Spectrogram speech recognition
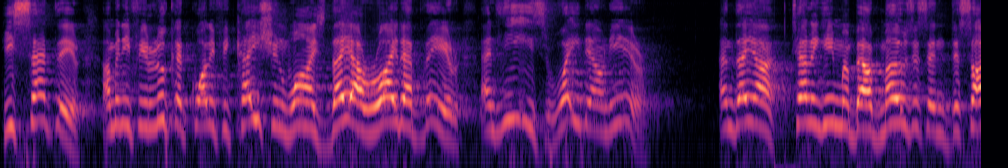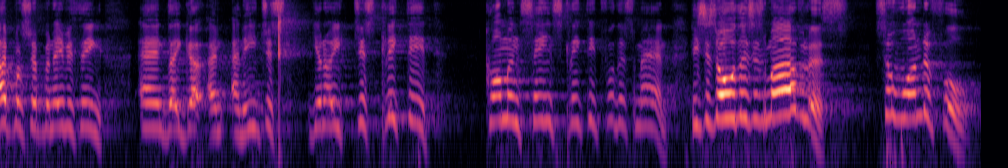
He sat there. I mean, if you look at qualification wise, they are right up there, and he is way down here. And they are telling him about Moses and discipleship and everything. And they go, and, and he just, you know, he just clicked it. Common sense clicked it for this man. He says, Oh, this is marvelous. So wonderful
